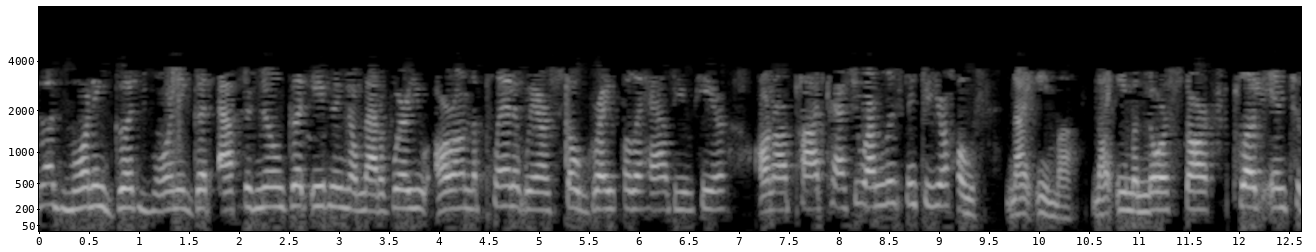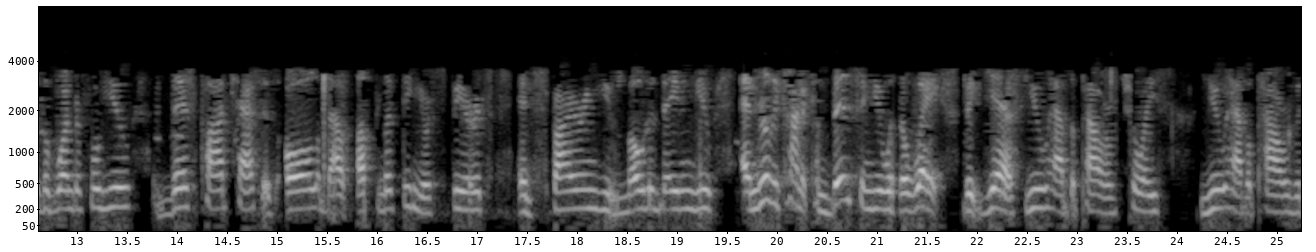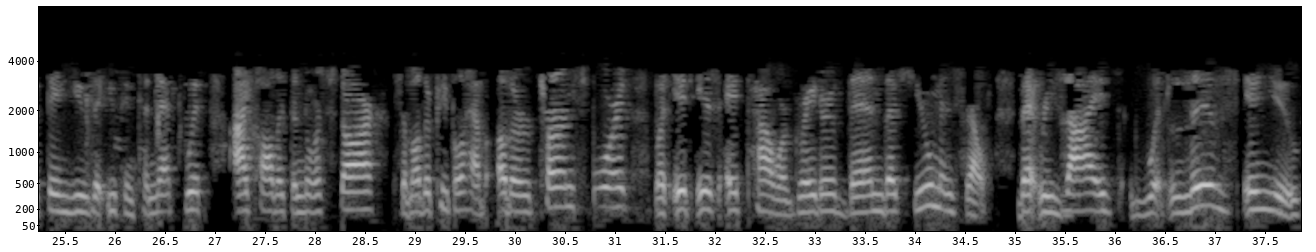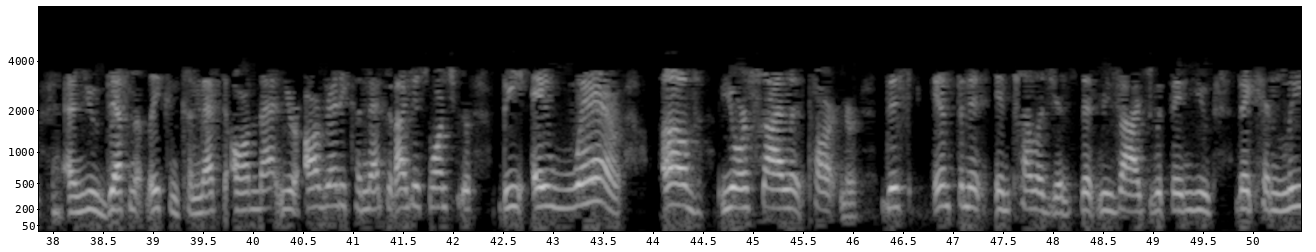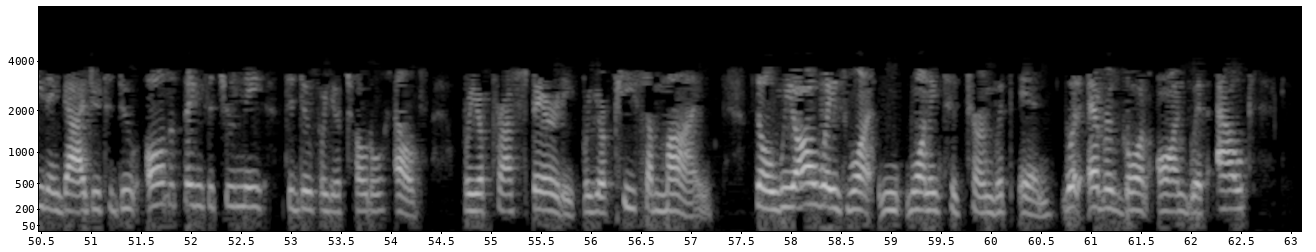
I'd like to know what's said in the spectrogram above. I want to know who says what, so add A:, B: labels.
A: Good morning, good morning, good afternoon, good evening, no matter where you are on the planet. We are so grateful to have you here on our podcast. You are listening to your host, Naimah, Naimah Northstar. Plug into the wonderful you. This podcast is all about uplifting your spirits, inspiring you, motivating you, and really kind of convincing you with a way that yes, you have the power of choice you have a power within you that you can connect with. I call it the North Star. Some other people have other terms for it, but it is a power greater than the human self that resides, what lives in you. And you definitely can connect on that and you're already connected. I just want you to be aware of your silent partner, this infinite intelligence that resides within you that can lead and guide you to do all the things that you need to do for your total health, for your prosperity, for your peace of mind. So we always want wanting to turn within. Whatever's going on without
